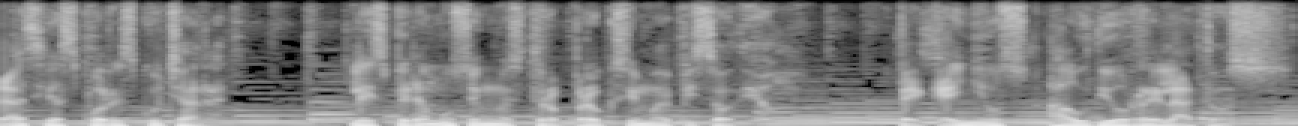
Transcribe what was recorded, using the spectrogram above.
Gracias por escuchar. Le esperamos en nuestro próximo episodio. Pequeños audiorelatos.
